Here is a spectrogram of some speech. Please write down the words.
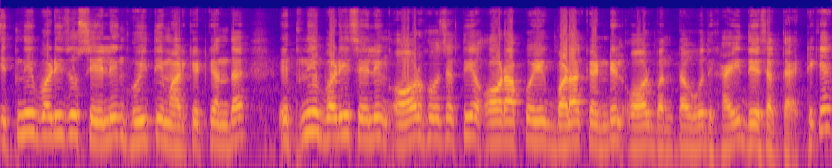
इतनी बड़ी जो सेलिंग हुई थी मार्केट के अंदर, इतनी बड़ी सेलिंग और हो सकती है और आपको एक बड़ा कैंडल और बनता हुआ दिखाई दे सकता है, ठीक है?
